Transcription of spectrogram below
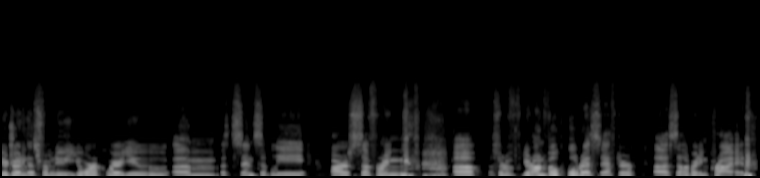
you're joining us from New York, where you um, ostensibly are suffering, uh, sort of, you're on vocal rest after uh, celebrating Pride.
